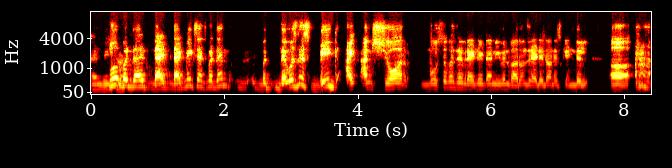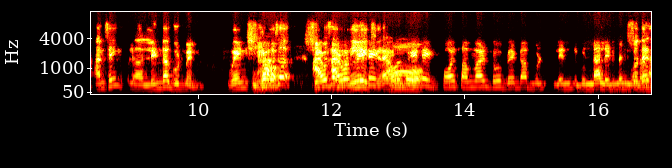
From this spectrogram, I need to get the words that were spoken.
and we no should... but that that that makes sense. But then but there was this big I, i'm sure most of us have read it and even varun's read it on his kindle uh, I'm saying uh, Linda Goodman when she no, was a she I was, was a I was rage, waiting, right? I was oh. waiting for someone to bring up Linda Goodman. So there's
